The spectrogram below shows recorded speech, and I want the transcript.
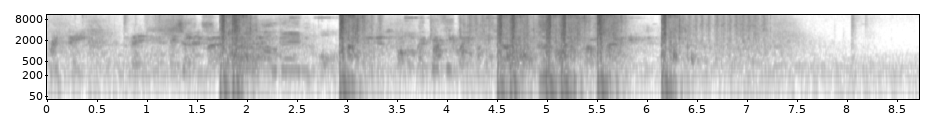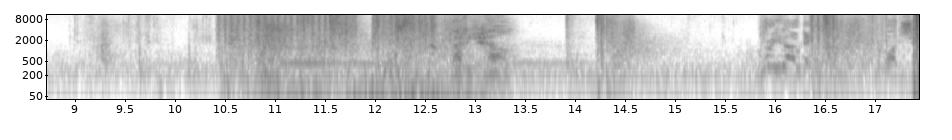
Repeat, this is an emergency. All passengers follow evacuation instructions. Lifeboat ready. Bloody hell. Reloading! Watch it!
